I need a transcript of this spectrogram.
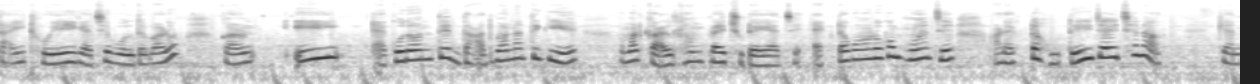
টাইট হয়েই গেছে বলতে পারো। কারণ এই একদন্তের দাঁত বানাতে গিয়ে আমার কালঘাম প্রায় ছুটে গেছে। একটা কোনো রকম হয়েছে আর একটা হতেই চাইছে না। কেন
